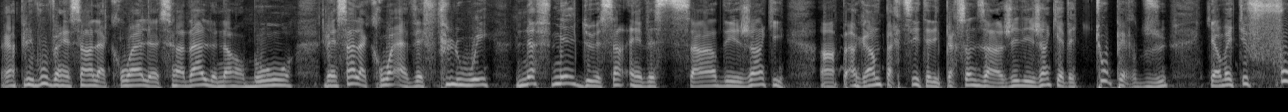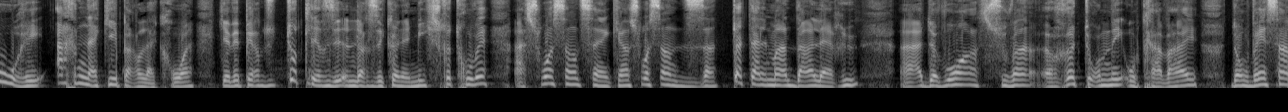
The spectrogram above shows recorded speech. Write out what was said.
Rappelez-vous Vincent Lacroix, le scandale de Norbourg. Vincent Lacroix avait floué 9200 investisseurs, des gens qui, en, grande partie, étaient des personnes âgées, des gens qui avaient tout perdu, qui avaient été fourrés, arnaqués par Lacroix, qui avaient perdu toutes leurs, leurs économies, qui se retrouvaient à 65 ans, 70 ans, totalement dans la rue, à devoir souvent retourner au travail. Donc, Vincent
